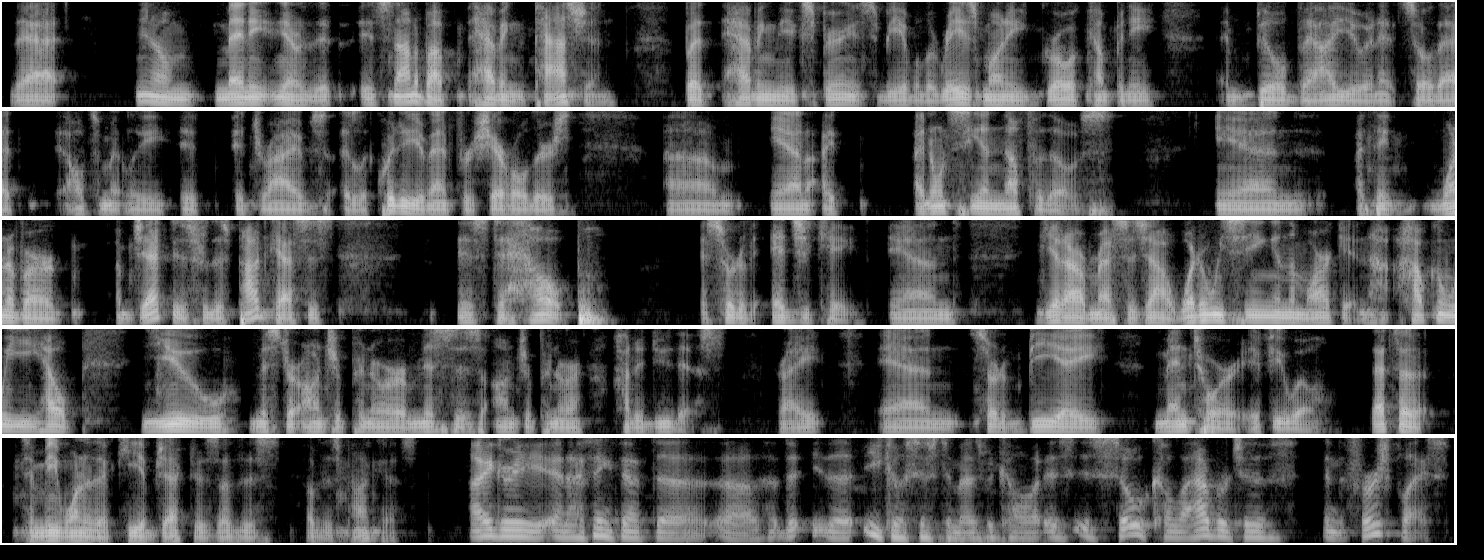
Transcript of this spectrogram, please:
that, you know, many, you know, it's not about having passion, but having the experience to be able to raise money, grow a company, and build value in it so that ultimately it it drives a liquidity event for shareholders. Um, and I I don't see enough of those. And I think one of our objectives for this podcast is is to help sort of educate and get our message out. What are we seeing in the market and how can we help you, Mr. Entrepreneur, Mrs. Entrepreneur, how to do this, right? And sort of be a mentor, if you will. That's a to me one of the key objectives of this of this podcast. I agree, and I think that the, uh, the the ecosystem, as we call it, is is so collaborative in the first place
